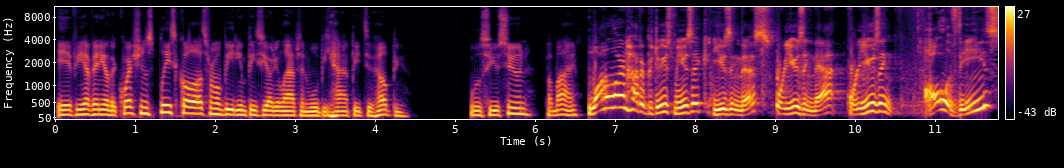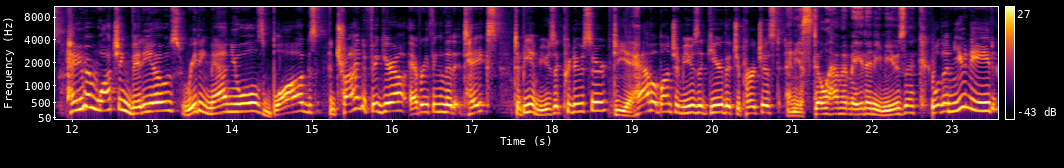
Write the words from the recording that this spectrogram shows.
If you have any other questions, please call us from Obedia and PC Audio Labs and we'll be happy to help you. We'll see you soon. Bye bye. Want to learn how to produce music using this, or using that, or using all of these? Have you been watching videos, reading manuals, blogs, and trying to figure out everything that it takes to be a music producer? Do you have a bunch of music gear that you purchased and you still haven't made any music? Well, then you need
